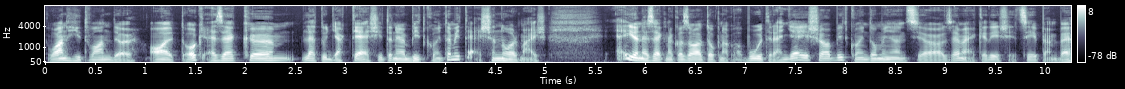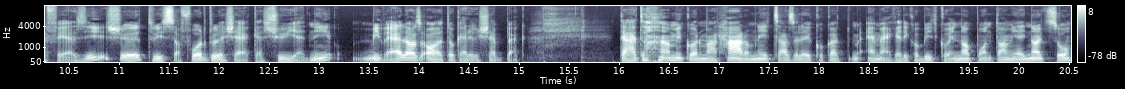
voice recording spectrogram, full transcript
One Hit Wonder altok, ezek uh, le tudják teljesíteni a bitcoint, ami teljesen normális eljön ezeknek az altoknak a bultrendje, és a bitcoin dominancia az emelkedését szépen befejezi, sőt, visszafordul és elkezd süllyedni, mivel az altok erősebbek. Tehát amikor már 3-4% emelkedik a bitcoin naponta, ami egy nagy szó,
